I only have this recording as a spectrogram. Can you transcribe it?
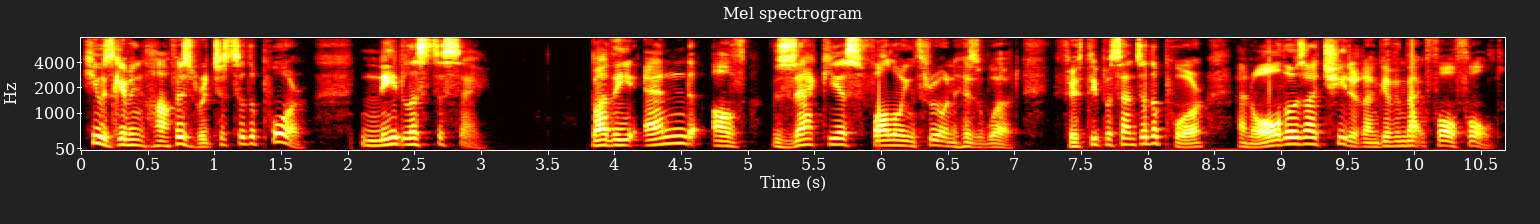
he was giving half his riches to the poor. Needless to say, by the end of Zacchaeus following through on his word, 50% to the poor, and all those I cheated, I'm giving back fourfold,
